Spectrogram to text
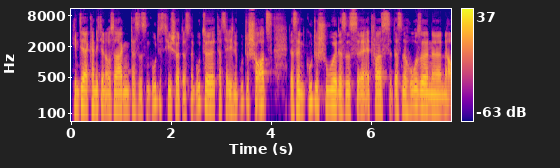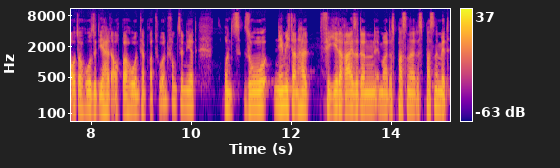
hinterher kann ich dann auch sagen, das ist ein gutes T-Shirt, das ist eine gute, tatsächlich eine gute Shorts, das sind gute Schuhe, das ist äh, etwas, das ist eine Hose, eine, eine Outdoor-Hose, die halt auch bei hohen Temperaturen funktioniert. Und so nehme ich dann halt für jede Reise dann immer das passende, das passende mit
